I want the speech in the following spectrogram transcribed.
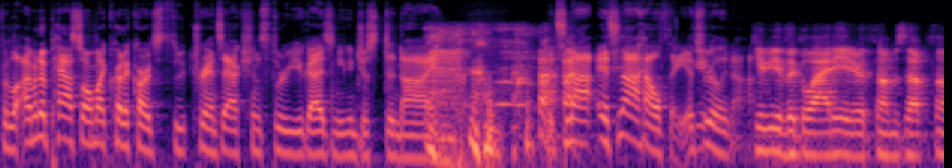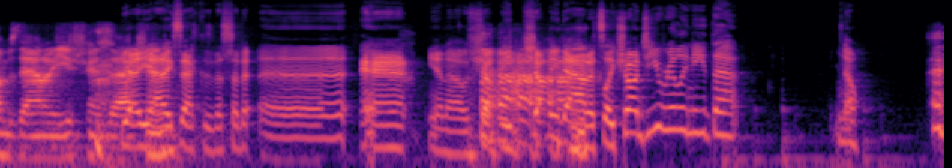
For, I'm going to pass all my credit cards through transactions through you guys, and you can just deny. it's not it's not healthy. It's really not. Give you the gladiator thumbs up, thumbs down on each transaction. yeah, yeah, exactly. That's sort uh, eh, you know, shut me, shut me down. It's like, Sean, do you really need that? No.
